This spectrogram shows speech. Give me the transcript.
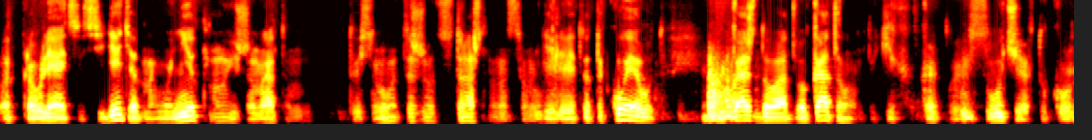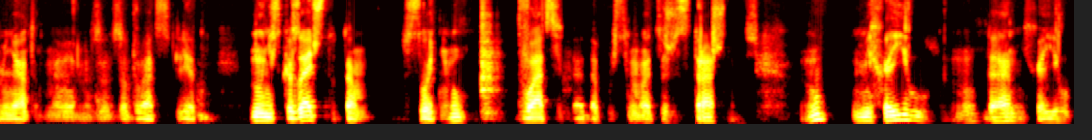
отправляется сидеть, одного нет, ну и жена там. То есть, ну, это же вот страшно на самом деле. Это такое вот у каждого адвоката вон, таких как бы случаев, только у меня там, наверное, за, за 20 лет. Ну, не сказать, что там сотни, ну, 20, да, допустим, ну, это же страшно. Ну, Михаил ну да, Михаил.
